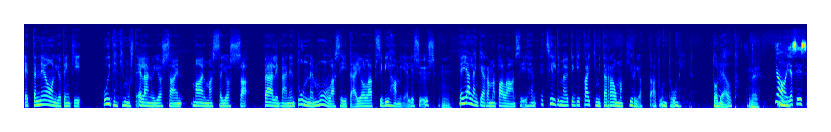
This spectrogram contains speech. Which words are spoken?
että ne on jotenkin kuitenkin musta elänyt jossain maailmassa, jossa päällimmäinen tunne mulla siitä ei ole lapsi vihamielisyys. Hmm. Ja jälleen kerran mä palaan siihen, että silti mä jotenkin kaikki mitä Rauma kirjoittaa tuntuu niin todelta. Hmm. Joo, hmm. ja siis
